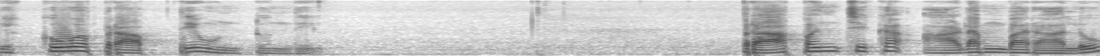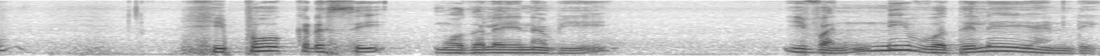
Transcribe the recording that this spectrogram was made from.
ఎక్కువ ప్రాప్తి ఉంటుంది. ప్రాపంచిక ఆడంబరాలు హిపోక్రసీ మొదలైనవి ఇవన్నీ వదిలేయండి.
